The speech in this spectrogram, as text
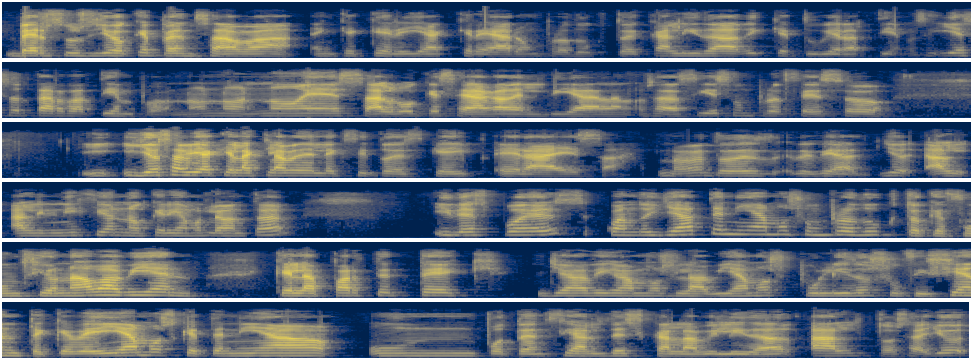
versus yo que pensaba en que quería crear un producto de calidad y que tuviera tiempo. Y eso tarda tiempo, ¿no? No, no es algo que se haga del día, o sea, sí es un proceso y, yo sabía que la clave del éxito de Escape era esa, ¿no? Entonces, decía, al, inicio no queríamos levantar y después, cuando ya teníamos un producto que funcionaba bien, que la parte tech ya, digamos, la habíamos pulido suficiente, que veíamos que tenía un potencial de escalabilidad alto. O sea, yo,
